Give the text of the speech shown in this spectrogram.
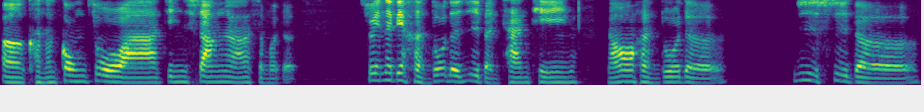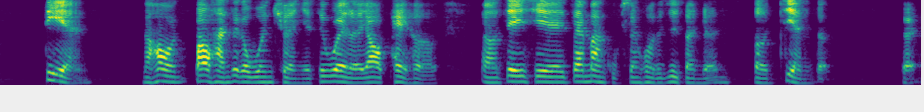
呃可能工作啊、经商啊什么的，所以那边很多的日本餐厅，然后很多的日式的店。然后包含这个温泉也是为了要配合，呃，这一些在曼谷生活的日本人而建的，对。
